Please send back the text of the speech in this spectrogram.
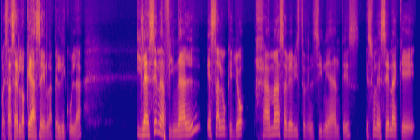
pues hacer lo que hace en la película. Y la escena final es algo que yo jamás había visto en el cine antes. Es una escena que,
